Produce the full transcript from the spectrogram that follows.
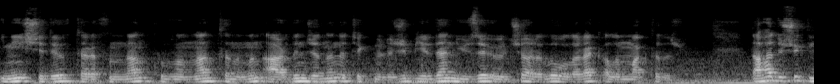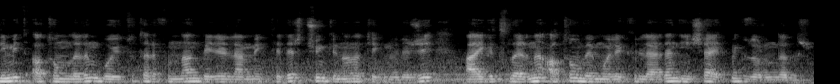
Initiative tarafından kullanılan tanımın ardınca nanoteknoloji birden yüze ölçü aralığı olarak alınmaktadır. Daha düşük limit atomların boyutu tarafından belirlenmektedir çünkü nanoteknoloji aygıtlarını atom ve moleküllerden inşa etmek zorundadır.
